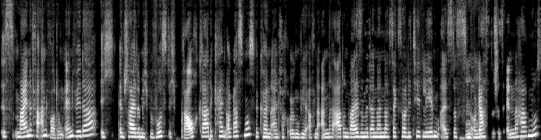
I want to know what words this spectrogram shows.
ist meine Verantwortung. Entweder ich entscheide mich bewusst, ich brauche gerade keinen Orgasmus. Wir können einfach irgendwie auf eine andere Art und Weise miteinander Sexualität leben, als dass es ein mhm. orgastisches Ende haben muss.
